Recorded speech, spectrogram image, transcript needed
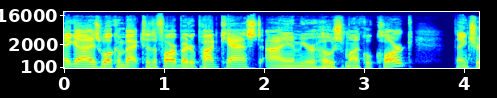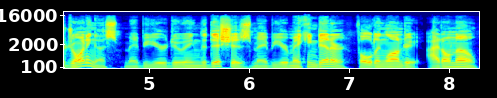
Hey guys, welcome back to the Far Better Podcast. I am your host, Michael Clark. Thanks for joining us. Maybe you're doing the dishes, maybe you're making dinner, folding laundry. I don't know.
